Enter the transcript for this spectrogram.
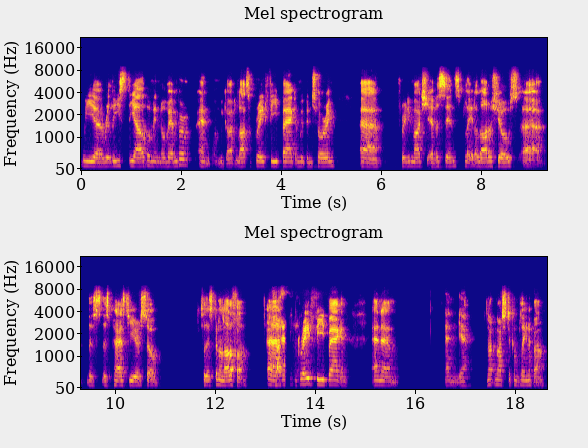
we uh, released the album in November, and we got lots of great feedback, and we've been touring uh, pretty much ever since. Played a lot of shows this this past year, so so there's been a lot of fun. great feedback and and um, and yeah, not much to complain about.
